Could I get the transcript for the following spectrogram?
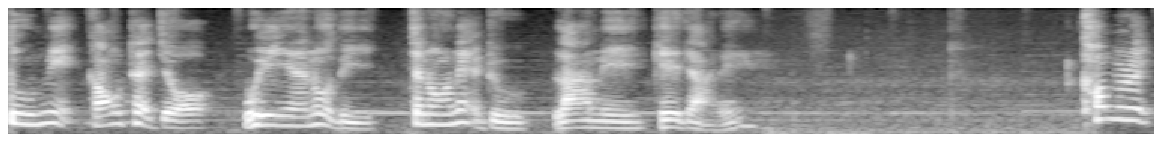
သူနှင့်ကောင်းထက်ကျော်ဝေယံတို့သည်ကျွန်တော်နဲ့အတူလာနေခဲ့ကြတယ်။ comrade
